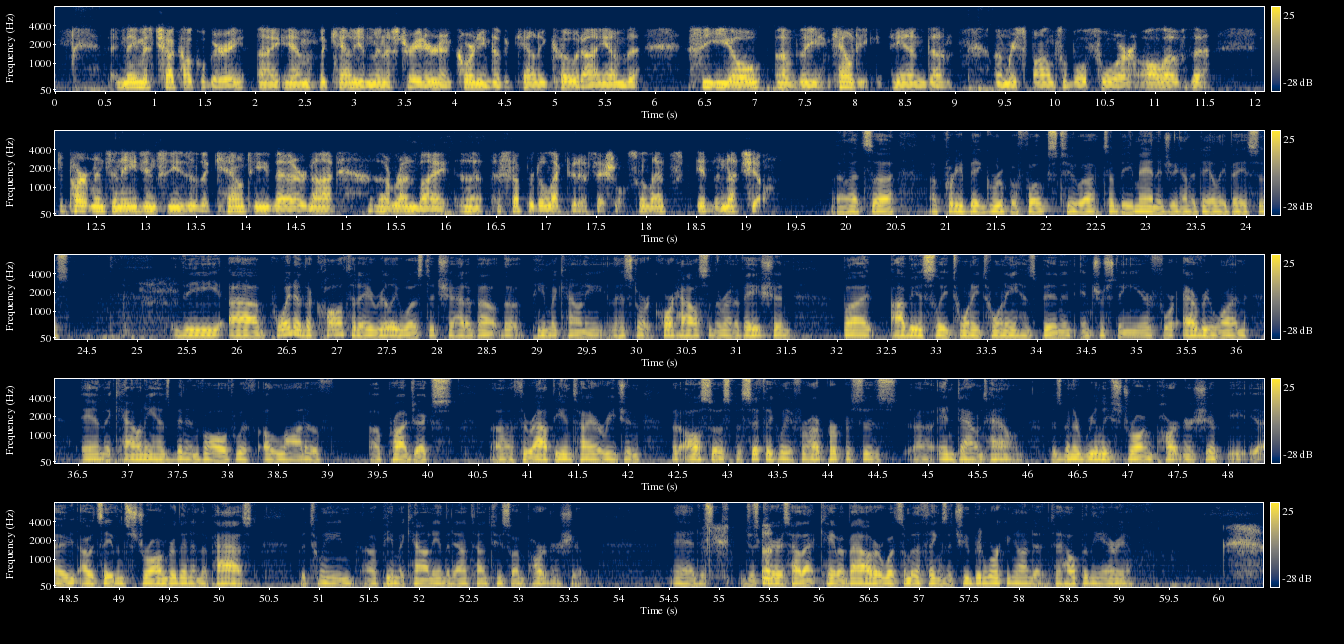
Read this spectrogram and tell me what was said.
name is Chuck Huckleberry. I am the county administrator, and according to the county code, I am the CEO of the county, and um, I'm responsible for all of the departments and agencies of the county that are not uh, run by uh, a separate elected official. So that's it in a nutshell. Well, that's a, a pretty big group of folks to uh, to be managing on a daily basis. The uh, point of the call today really was to chat about the Pima County, the historic courthouse, and the renovation. But obviously, 2020 has been an interesting year for everyone, and the county has been involved with a lot of uh, projects uh, throughout the entire region, but also specifically for our purposes uh, in downtown. There's been a really strong partnership, I, I, would say even stronger than in the past, between uh, Pima County and the Downtown Tucson Partnership and just just curious how that came about, or what some of the things that you've been working on to, to help in the area.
